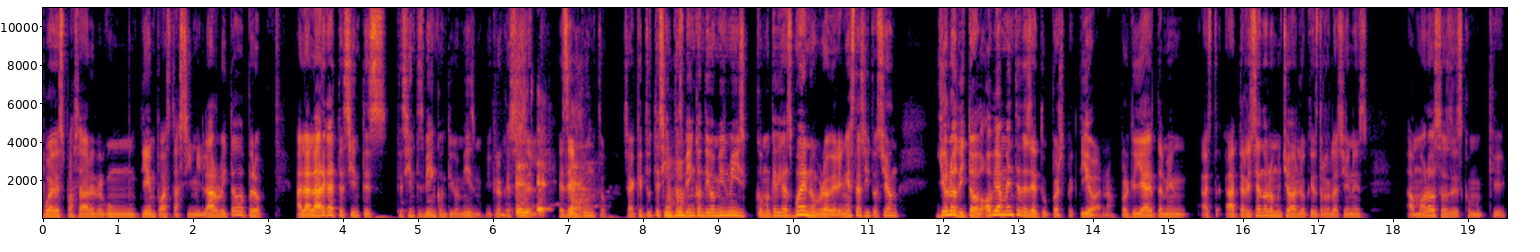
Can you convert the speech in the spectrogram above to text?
puedes pasar algún tiempo hasta asimilarlo y todo, pero a la larga te sientes, te sientes bien contigo mismo. Y creo que ese es el, eh, es el punto. O sea, que tú te sientas bien contigo mismo y como que digas, bueno, brother, en esta situación yo lo di todo. Obviamente desde tu perspectiva, ¿no? Porque ya también, aterrizándolo mucho a lo que es relaciones amorosas, es como que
